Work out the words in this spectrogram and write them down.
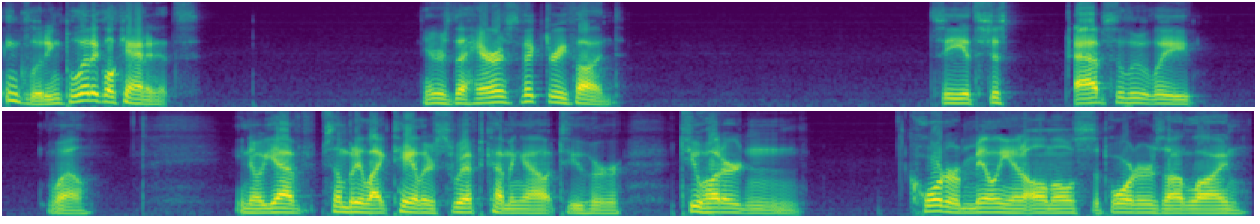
including political candidates. Here's the Harris Victory Fund. See, it's just absolutely, well, you know, you have somebody like Taylor Swift coming out to her 200 and quarter million almost supporters online.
